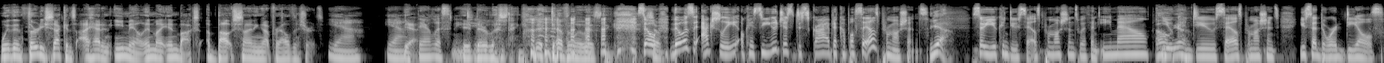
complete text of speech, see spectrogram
Within 30 seconds, I had an email in my inbox about signing up for health insurance. Yeah. Yeah, Yeah. they're listening It- they're listening. They're definitely listening. So, So- those actually, okay, so you just described a couple sales promotions. Yeah. So you can do sales promotions with an email. Oh, you yeah. can do sales promotions. You said the word deals.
